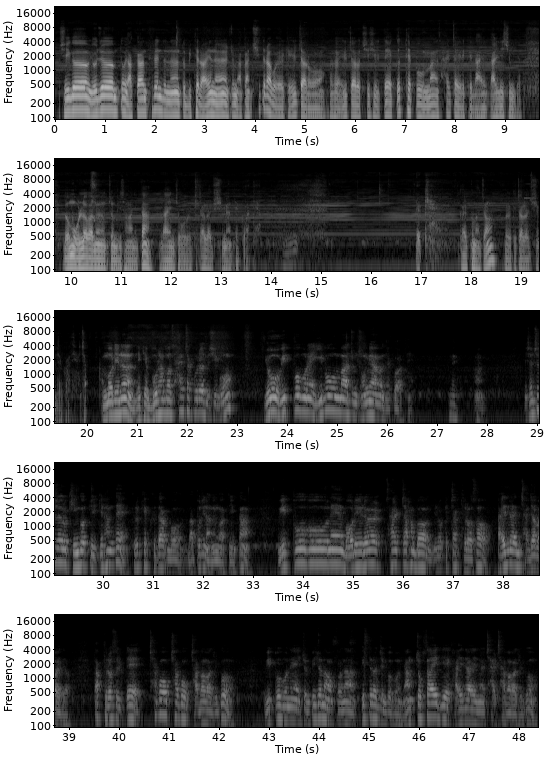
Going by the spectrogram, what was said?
지금 요즘 또 약간 트렌드는 또 밑에 라인을 좀 약간 치더라고요. 이렇게 일자로. 그래서 일자로 치실 때 끝에 부분만 살짝 이렇게 날, 날리시면 돼요 너무 올라가면 좀 이상하니까 라인 쪽으로 이렇게 잘라 주시면 될 것 같아요. 이렇게 깔끔하죠? 그렇게 잘라 주시면 될 것 같아요. 자 앞머리는 이렇게 물 한번 살짝 뿌려 주시고 요 윗부분에 이 부분만 좀 정리하면 될 것 같아요. 네. 어. 전체적으로 긴 것도 있긴 한데 그렇게 그닥 뭐 나쁘진 않은 것 같으니까 윗부분의 머리를 살짝 한번 이렇게 쫙 들어서 가이드라인 잘 잡아야 돼요 딱 들었을 때 차곡차곡 잡아가지고 윗부분에 좀 삐져나왔거나 삐뚤어진 부분 양쪽 사이드의 가이드라인을 잘 잡아가지고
